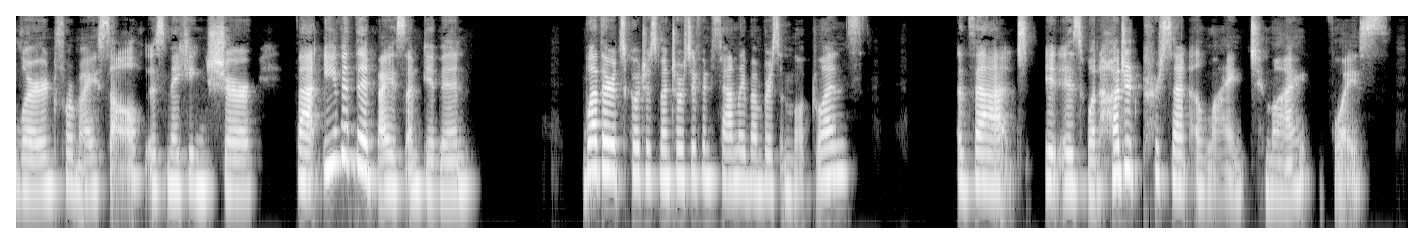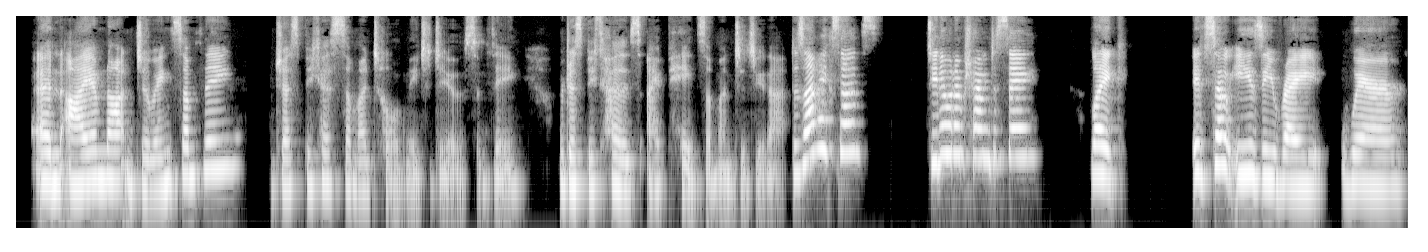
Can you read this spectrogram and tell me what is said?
learn for myself is making sure that even the advice I'm given, whether it's coaches, mentors, even family members and loved ones, that it is 100% aligned to my voice. And I am not doing something just because someone told me to do something or just because I paid someone to do that. Does that make sense? Do you know what I'm trying to say? Like, it's so easy, right? Where,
